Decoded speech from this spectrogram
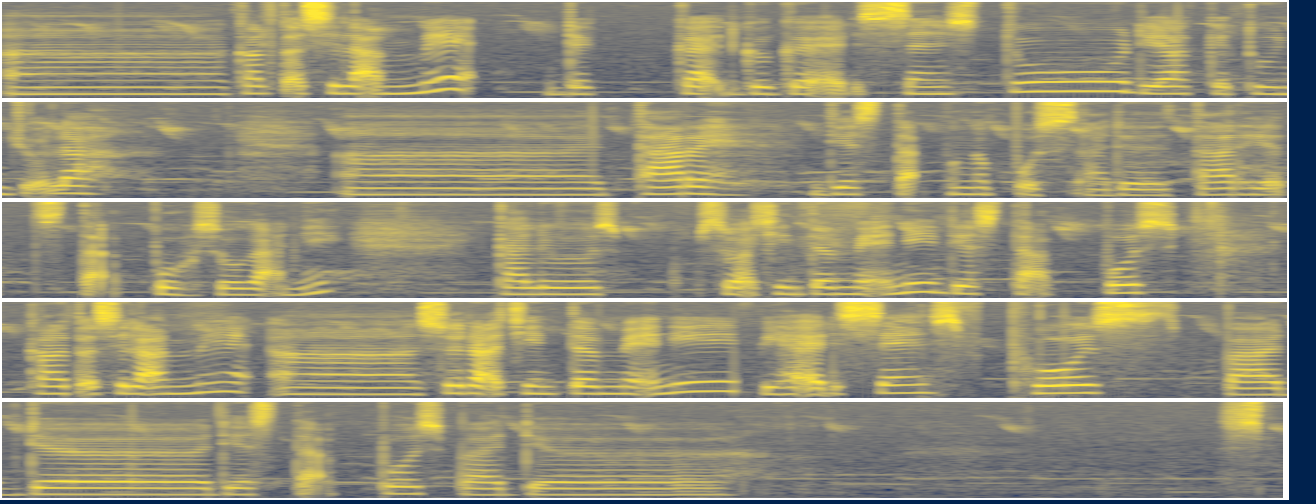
uh, kalau tak silap Mac dekat Google AdSense tu dia akan tunjuk lah uh, tarikh dia start pengepus ada tarikh start post surat ni. Kalau surat cinta Mac ni dia start post kalau tak silap Mac uh, surat cinta Mac ni pihak AdSense post pada dia start post pada 10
